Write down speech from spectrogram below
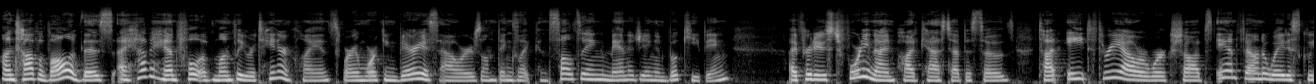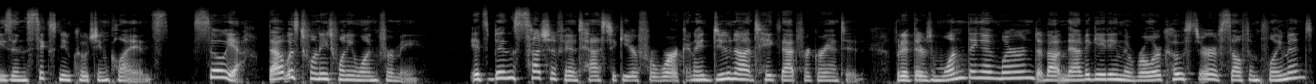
On top of all of this, I have a handful of monthly retainer clients where I'm working various hours on things like consulting, managing, and bookkeeping. I produced 49 podcast episodes, taught eight three hour workshops, and found a way to squeeze in six new coaching clients. So, yeah, that was 2021 for me. It's been such a fantastic year for work, and I do not take that for granted. But if there's one thing I've learned about navigating the roller coaster of self employment,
